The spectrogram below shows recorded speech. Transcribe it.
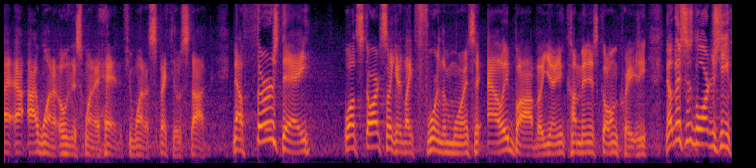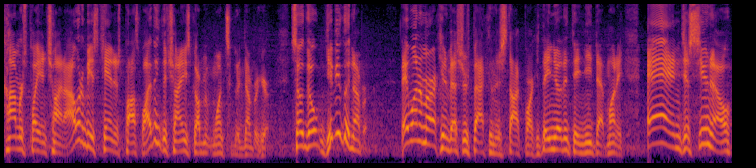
I, I, I want to own this one ahead if you want a speculative stock. Now, Thursday, well, it starts like at like four in the morning. It's like Alibaba. You know, you come in, it's going crazy. Now, this is the largest e-commerce play in China. I want to be as candid as possible. I think the Chinese government wants a good number here, so they'll give you a good number. They want American investors back in the stock market. They know that they need that money. And just so you know,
